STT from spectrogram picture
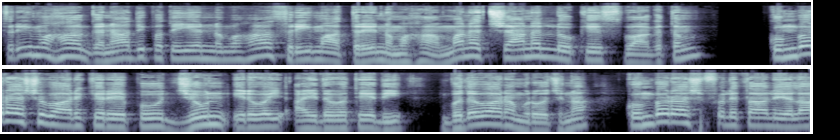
శ్రీ మహాగణాధిపతయ నమ శ్రీమాత్రే నమ. మన ఛానల్లోకి స్వాగతం. కుంభరాశి వారికి రేపు జూన్ ఇరవై ఐదవ తేదీ బుధవారం రోజున కుంభరాశి ఫలితాలు ఎలా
